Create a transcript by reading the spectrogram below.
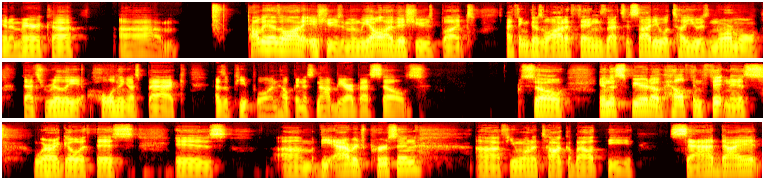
in America, um, probably has a lot of issues. I mean, we all have issues, but I think there's a lot of things that society will tell you is normal that's really holding us back as a people and helping us not be our best selves. So, in the spirit of health and fitness, where I go with this is um, the average person. Uh, if you want to talk about the SAD diet,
